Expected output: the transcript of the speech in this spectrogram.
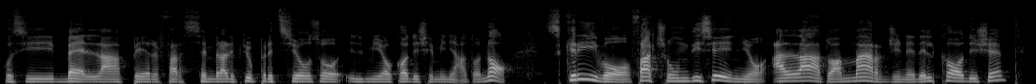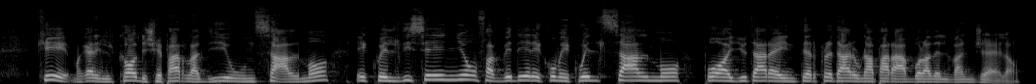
così bella per far sembrare più prezioso il mio codice miniato. No, scrivo, faccio un disegno al lato, a margine del codice che magari il codice parla di un salmo e quel disegno fa vedere come quel salmo può aiutare a interpretare una parabola del Vangelo.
